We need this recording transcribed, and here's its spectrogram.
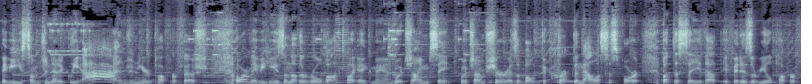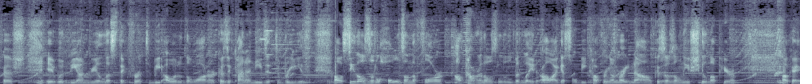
Maybe he's some genetically ah engineered pufferfish. or maybe he's another robot by Eggman, which I'm saying, which I'm sure is about the correct analysis for it, but to say that if it is a real pufferfish, it would be unrealistic for it to be out of the water, because it kind of needs it to breathe. Oh, see those little holes on the floor? I'll cover those a little bit later. Oh, I guess I'll be covering them right now, because there's only a shield up here. Okay,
